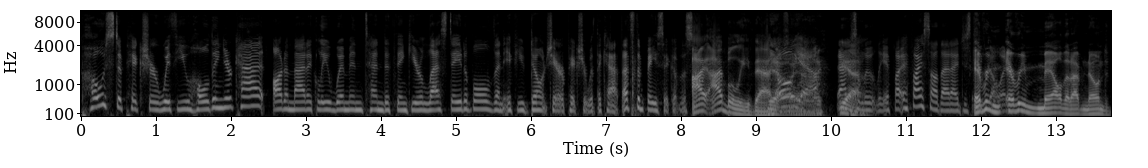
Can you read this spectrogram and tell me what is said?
post a picture with you holding your cat, automatically women tend to think you're less dateable than if you don't share a picture with the cat. That's the basic of the story. I, I believe that. Yeah, oh absolutely. yeah, Yeah. absolutely. If I if I saw that, I just Every going. every male that I've known to,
